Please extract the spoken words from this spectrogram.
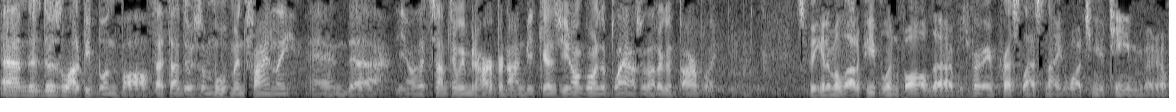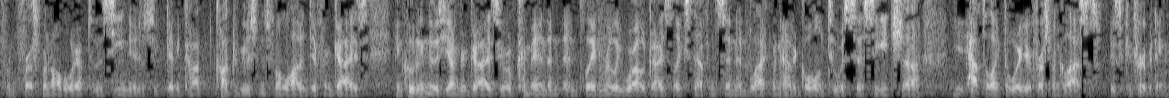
Um, there, there's a lot of people involved. I thought there was a movement finally, and uh, you know that's something we've been harping on because you don't go into the playoffs without a good power play. Speaking of a lot of people involved, uh, I was very impressed last night watching your team, you know, from freshmen all the way up to the seniors, getting con- contributions from a lot of different guys, including those younger guys who have come in and, and, played really well. Guys like Stephenson and Blackman had a goal and two assists each. Uh, you have to like the way your freshman class is, is contributing.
